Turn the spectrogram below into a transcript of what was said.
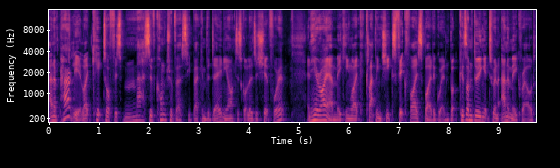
And apparently, it like kicked off this massive controversy back in the day, and the artist got loads of shit for it. And here I am making like clapping cheeks, thick thigh Spider Gwen, but because I'm doing it to an anime crowd,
